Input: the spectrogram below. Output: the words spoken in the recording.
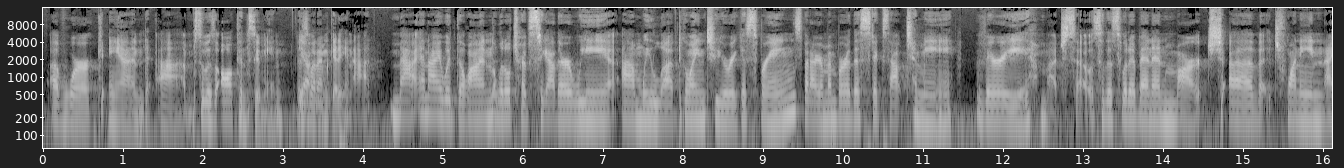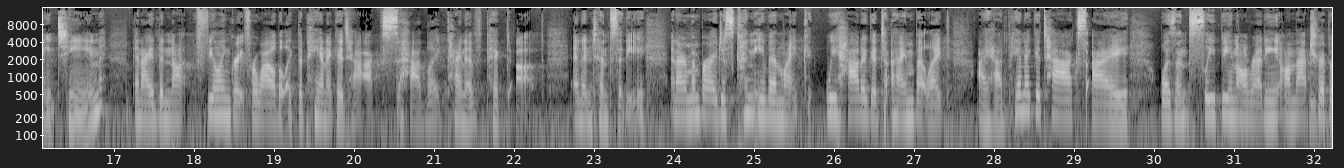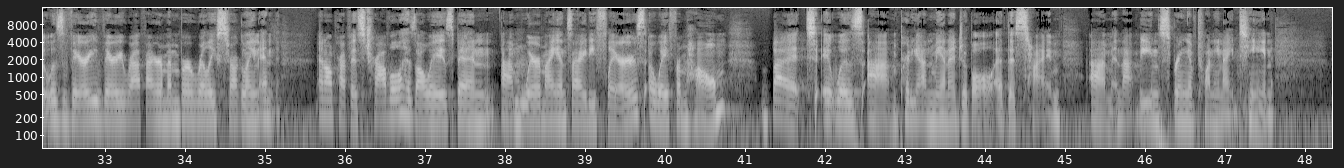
of work. And um, so it was all consuming, is yeah. what I'm getting at. Matt and I would go on little trips together. We um, we loved going to Eureka Springs, but I remember this sticks out to me very much so. So this would have been in March of 2019, and I had been not feeling great for a while, but like the panic attacks had like kind of picked up in intensity. And I remember I just couldn't even like we had a good time, but like I had panic attacks. I wasn't sleeping already on that trip. It was very very rough. I remember really struggling and and I'll preface travel has always been um, mm-hmm. where my anxiety flares away from home but it was um, pretty unmanageable at this time, um, and that being spring of 2019.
